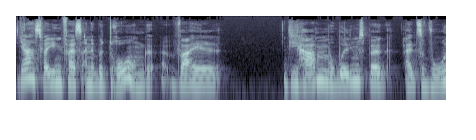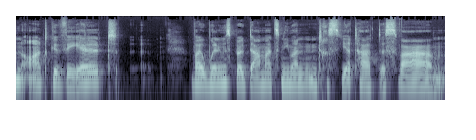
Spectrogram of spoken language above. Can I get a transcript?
Ja, es war jedenfalls eine Bedrohung, weil die haben Williamsburg als Wohnort gewählt, weil Williamsburg damals niemanden interessiert hat. Es war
